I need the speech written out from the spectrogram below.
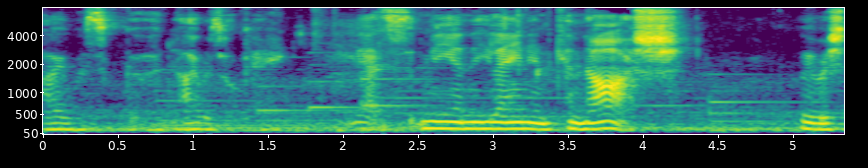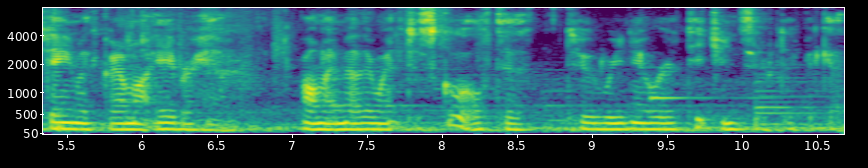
I was good. I was okay. That's me and Elaine in Kanosh. We were staying with Grandma Abraham while my mother went to school to, to renew her teaching certificate.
